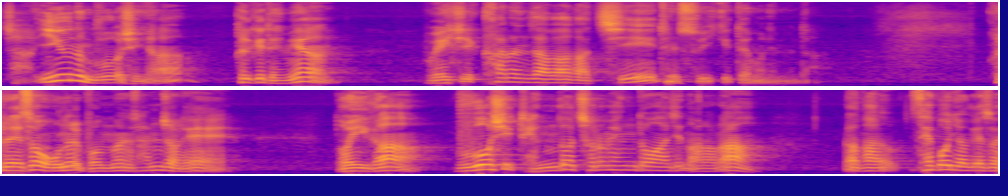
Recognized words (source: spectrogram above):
자, 이유는 무엇이냐? 그렇게 되면 외식하는 자와 같이 될 수 있기 때문입니다. 그래서 오늘 본문 3절에 너희가 무엇이 된 것처럼 행동하지 말아라. 세번역에서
